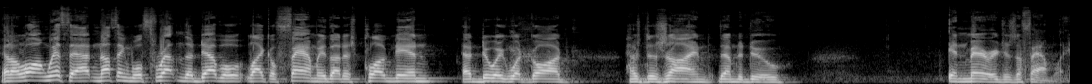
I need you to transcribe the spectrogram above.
And along with that, nothing will threaten the devil like a family that is plugged in and doing what God has designed them to do in marriage as a family.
